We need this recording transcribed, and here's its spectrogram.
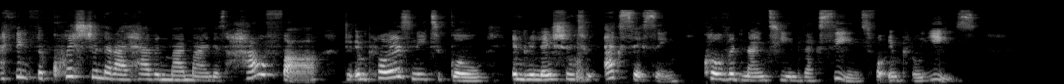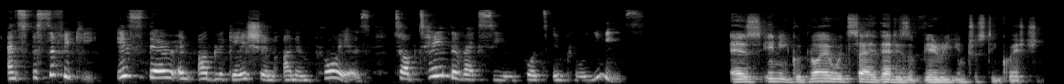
I think the question that I have in my mind is how far do employers need to go in relation to accessing COVID 19 vaccines for employees? And specifically, is there an obligation on employers to obtain the vaccine for its employees? As any good lawyer would say, that is a very interesting question.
